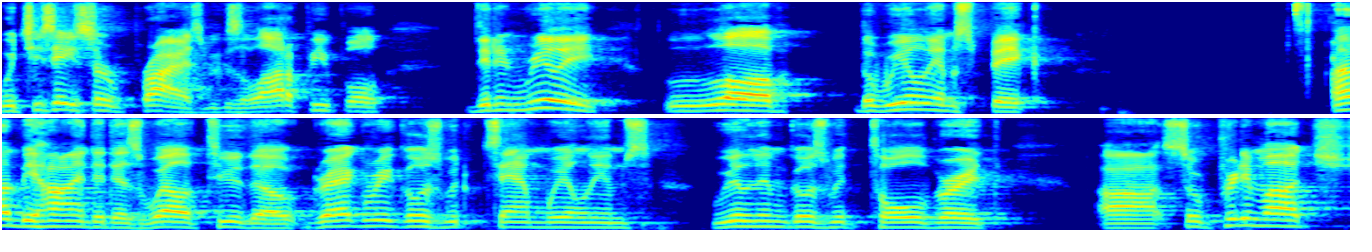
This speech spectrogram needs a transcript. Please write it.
which is a surprise because a lot of people didn't really love the Williams pick. I'm behind it as well too, though. Gregory goes with Sam Williams. William goes with Tolbert. Uh, so pretty much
